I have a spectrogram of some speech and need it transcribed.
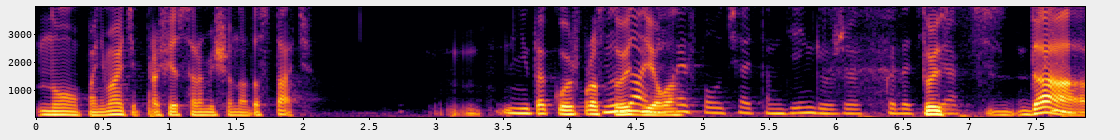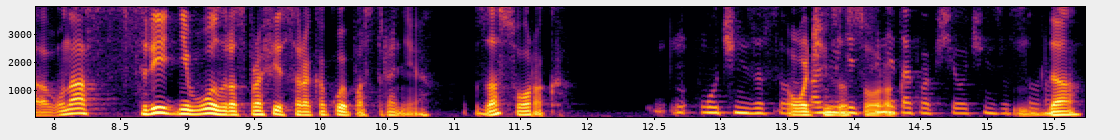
но, понимаете, профессором еще надо стать. Не такое уж простое ну да, дело. не кайф получать там деньги уже, когда. То есть, да, у нас средний возраст профессора какой по стране? За 40. Ну, Очень за 40. Очень а в за медицине 40. так вообще очень за 40. Да.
